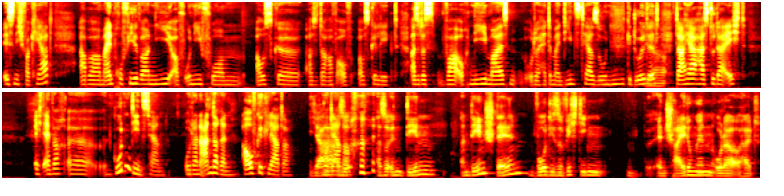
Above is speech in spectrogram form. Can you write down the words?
ist nicht verkehrt, aber mein Profil war nie auf Uniform ausge, also darauf auf, ausgelegt. Also das war auch niemals oder hätte mein Dienstherr so nie geduldet. Ja. Daher hast du da echt, echt einfach äh, einen guten Dienstherrn oder einen anderen, aufgeklärter. Ja, moderner. also, also in den, an den Stellen, wo diese wichtigen Entscheidungen oder halt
